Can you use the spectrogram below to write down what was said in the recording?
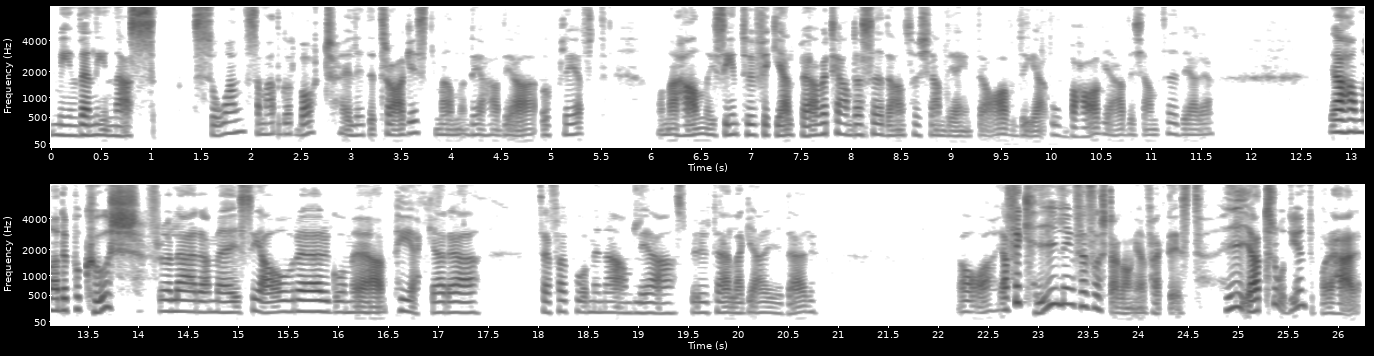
min väninnas son som hade gått bort. Det är lite tragiskt men det hade jag upplevt. Och när han i sin tur fick hjälp över till andra sidan så kände jag inte av det obehag jag hade känt tidigare. Jag hamnade på kurs för att lära mig se auror, gå med pekare, träffar på mina andliga spirituella guider. Ja, jag fick healing för första gången faktiskt. Jag trodde ju inte på det här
